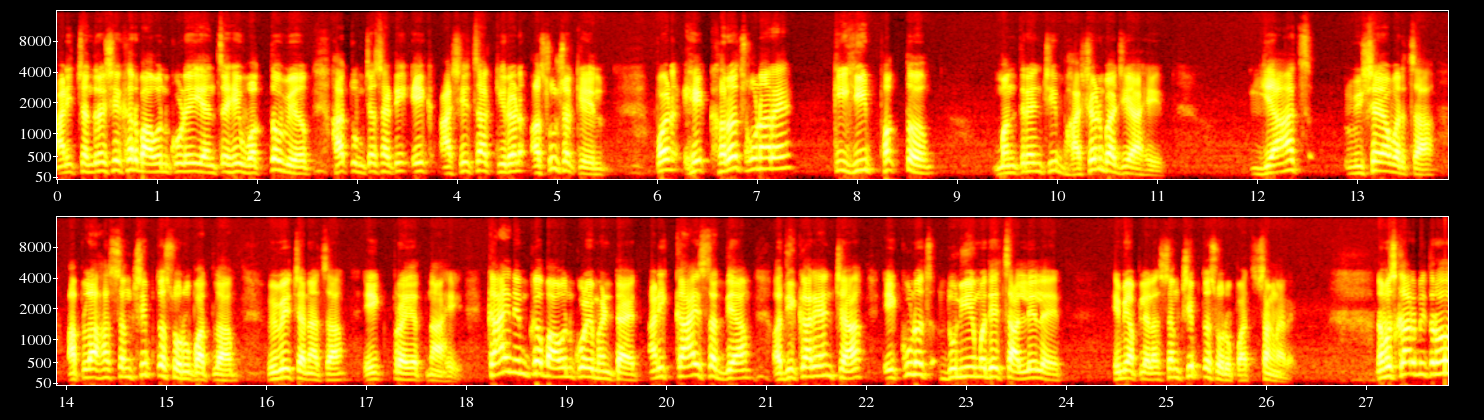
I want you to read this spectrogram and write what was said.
आणि चंद्रशेखर बावनकुळे यांचं हे वक्तव्य हा तुमच्यासाठी एक आशेचा किरण असू शकेल. पण हे खरंच होणार आहे की ही फक्त मंत्र्यांची भाषणबाजी आहे? याच विषयावरचा आपला हा संक्षिप्त स्वरूपातला विवेचनाचा एक प्रयत्न आहे. काय नेमकं बावनकुळे म्हणतायत आणि काय सध्या अधिकाऱ्यांच्या एकूणच दुनियेमध्ये चाललेलं आहे हे मी आपल्याला संक्षिप्त स्वरूपात सांगणार आहे. नमस्कार मित्र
